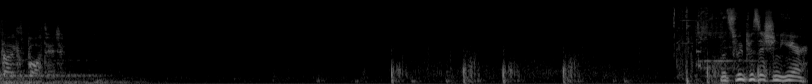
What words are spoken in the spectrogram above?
Hostile spotted. Let's reposition here.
